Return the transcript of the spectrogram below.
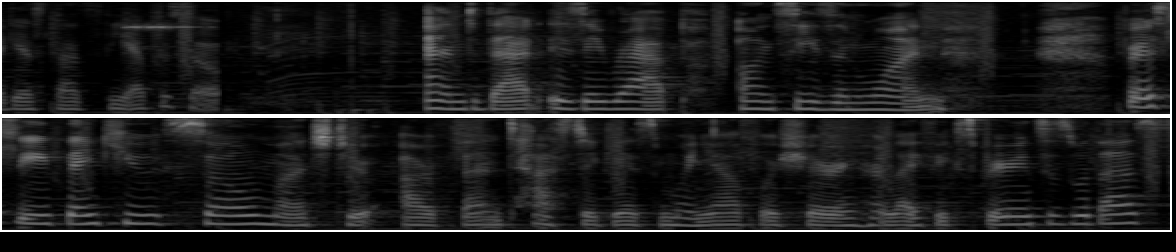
I guess that's the episode. And that is a wrap on season one. Firstly, thank you so much to our fantastic guest, Munya, for sharing her life experiences with us.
